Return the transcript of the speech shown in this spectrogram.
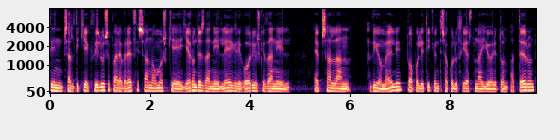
Στην ψαλτική εκδήλωση παρευρέθησαν όμως και οι γέροντες Δανιηλαίοι, Γρηγόριος και Δανιήλ. Έψαλαν δύο μέλη, το απολυτίκιον της ακολουθίας των Αγιοριτών Πατέρων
